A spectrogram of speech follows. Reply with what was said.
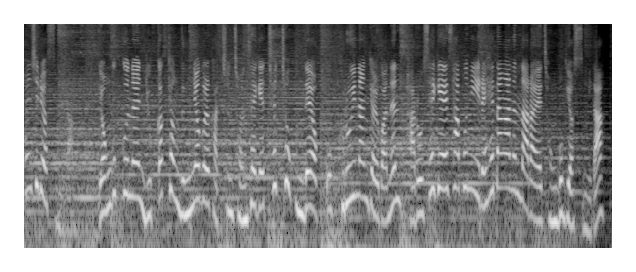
현실이었습니다. 영국군은 육각형 능력을 갖춘 전 세계 최초 군대였고 그로 인한 결과는 바로 세계의 4분의 1에 해당하는 나라의 정복이었습니다.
